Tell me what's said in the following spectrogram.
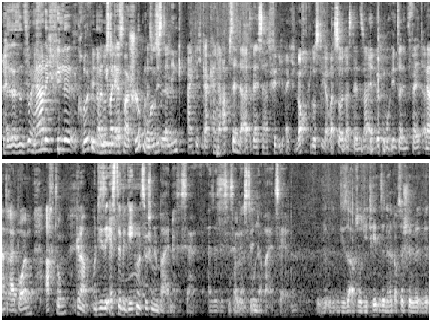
Also da sind so herrlich viele Kröten dran, die man erstmal schlucken dass muss. Mr. Link eigentlich gar keine Absenderadresse hat, finde ich eigentlich noch lustiger. Was soll das denn sein? Irgendwo hinter dem Feld an Ja. den drei Bäumen. Achtung. Genau, und diese erste Begegnung zwischen den beiden, das ist ja, also das ist ja ganz wunderbar erzählt. Ne? Diese Absurditäten sind halt auch sehr schön,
